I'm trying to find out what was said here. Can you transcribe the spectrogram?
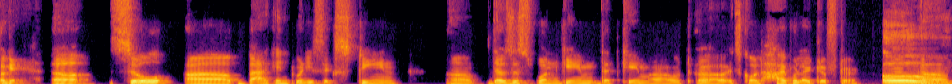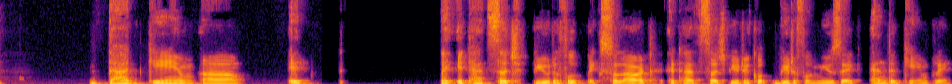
okay. Uh, so uh, back in 2016, uh, there was this one game that came out. Uh, it's called Hyper Light Drifter. Oh, Um, that game, uh, it like it had such beautiful pixel art. It had such beautiful, beautiful music, and the gameplay.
